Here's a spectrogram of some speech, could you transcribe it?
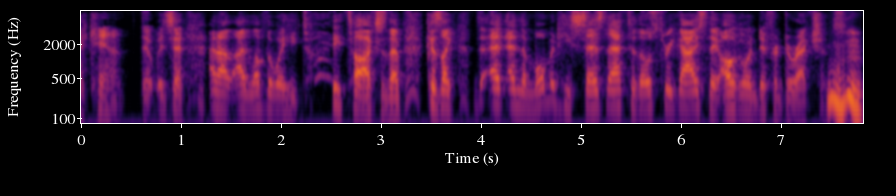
I can't. That was. And I, I love the way he t- he talks to them because like, and, and the moment he says that to those three guys, they all go in different directions. so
